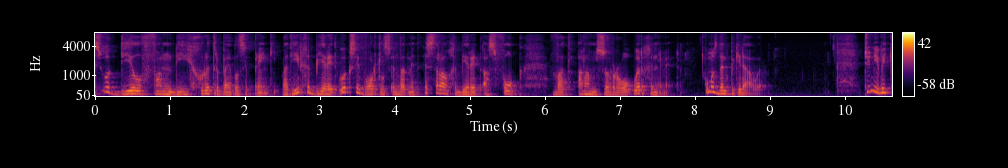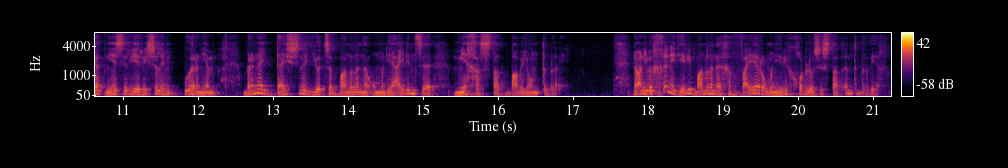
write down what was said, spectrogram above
is ook deel van die groter Bybelse prentjie. Wat hier gebeur het ook sy wortels in wat met Israel gebeur het as volk wat Aram se rol oorgeneem het. Kom ons dink 'n bietjie daaroor. Toe Nebukadneser Jerusalem oorneem, bring hy duisende Joodse bandelinge om in die heidense megastad Babylon te bly. Nou aan die begin het hierdie bandelinge geweier om in hierdie goddelose stad in te beweeg.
